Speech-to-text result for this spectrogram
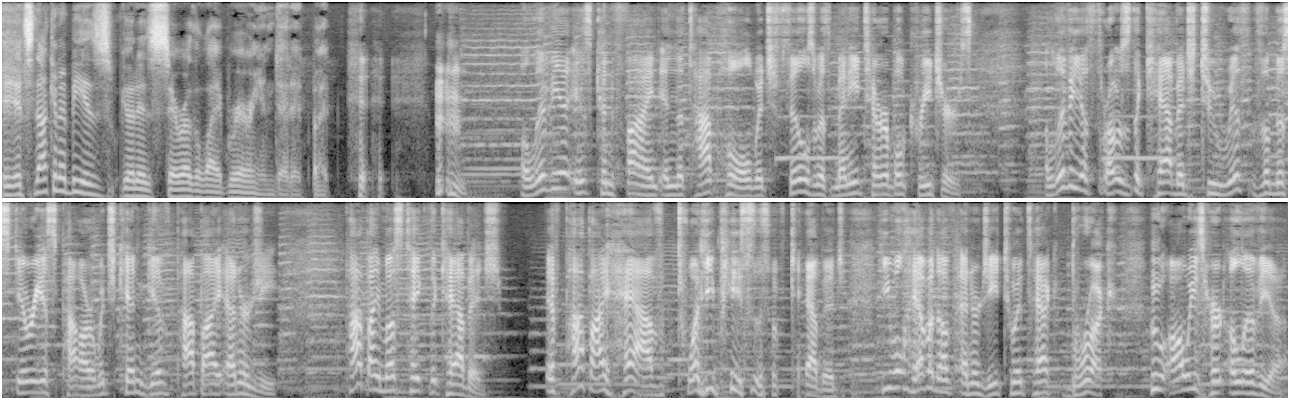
it's not going to be as good as Sarah the librarian did it, but Olivia is confined in the top hole, which fills with many terrible creatures. Olivia throws the cabbage to with the mysterious power which can give Popeye energy. Popeye must take the cabbage. If Popeye have 20 pieces of cabbage, he will have enough energy to attack Brooke, who always hurt Olivia.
